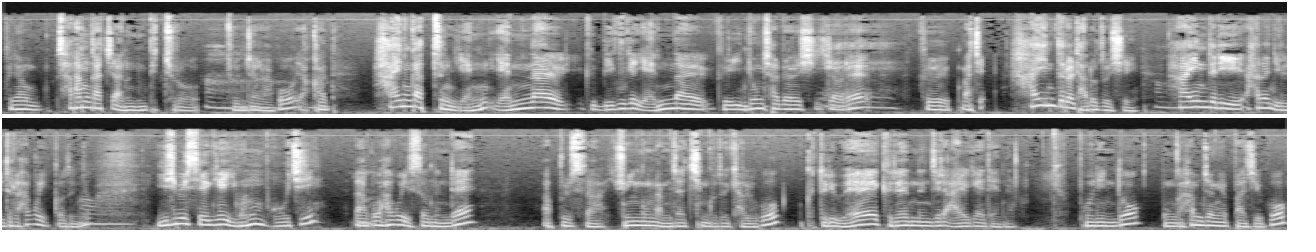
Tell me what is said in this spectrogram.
그냥 사람 같지 않은 눈빛으로 아. 존재하고 약간 하인 같은 옛, 옛날 그 미국의 옛날 그 인종차별 시절에 예. 그 마치 하인들을 다루듯이 어. 하인들이 하는 일들을 하고 있거든요. 어. 21세기에 이거는 뭐지? 라고 하고 있었는데 앞불사 주인공 남자친구도 결국 그들이 왜 그랬는지를 알게 되는 본인도 뭔가 함정에 빠지고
